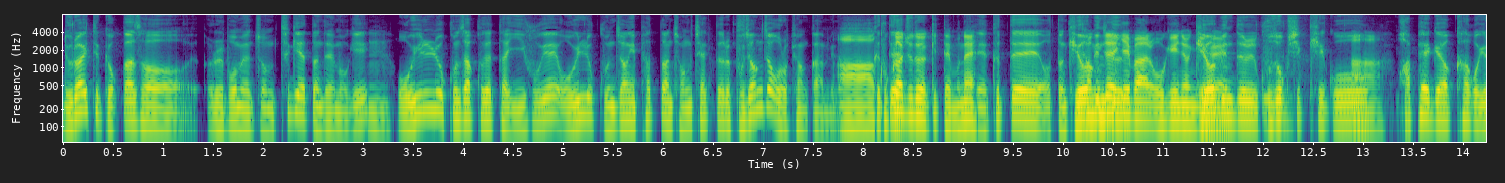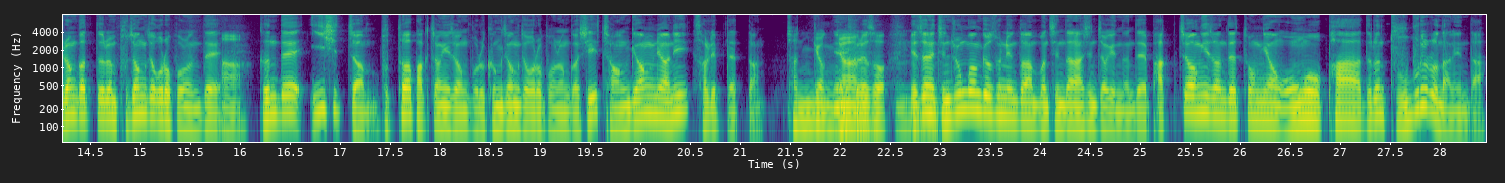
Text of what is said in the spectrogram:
뉴라이트 교과서를 보면 좀 특이했던 대목이 음. 5.16 군사 쿠데타 이후에 5.16 군정이 폈던 정책들을 부정적으로 평가합니다. 아, 그때- 국가주도였기 때문에 예, 그때 어떤 기업인들 경제개발 5개년 계획. 기업인들 구속시키고. 화폐 개혁하고 이런 것들은 부정적으로 보는 데 아. 근데 이 시점부터 박정희 정부를 긍정적으로 보는 것이 정경련이 설립됐던 전경련. 예, 그래서 음. 예전에 진중권 교수님도 한번 진단하신 적이 있는데 박정희 전 대통령 옹호파들은 두 부류로 나뉜다.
